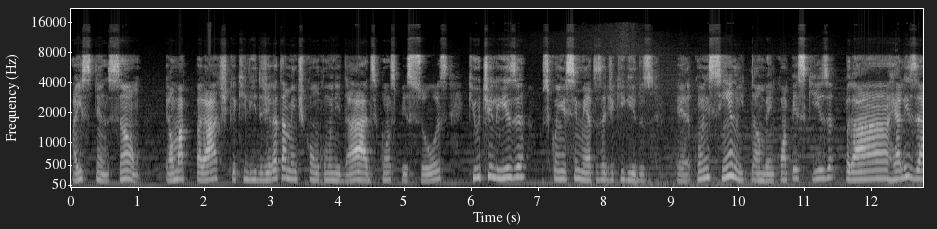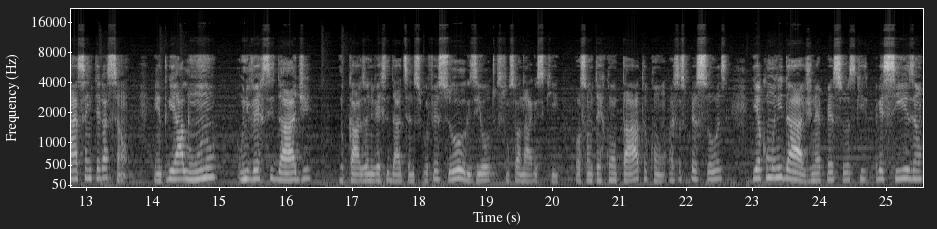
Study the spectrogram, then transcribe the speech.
A extensão é uma prática que lida diretamente com comunidades, com as pessoas, que utiliza os conhecimentos adquiridos é, com o ensino e também com a pesquisa para realizar essa interação entre aluno, universidade no caso a universidade sendo os professores e outros funcionários que possam ter contato com essas pessoas e a comunidade, né, pessoas que precisam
